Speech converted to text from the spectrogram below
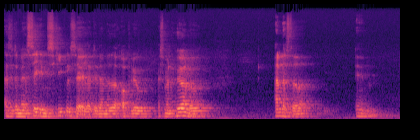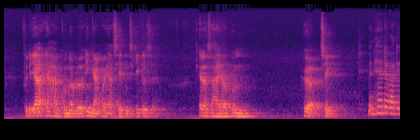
altså det med at se en skikkelse, eller det der med at opleve, altså man hører noget andre steder. Øhm, fordi jeg, jeg har kun oplevet en gang, hvor jeg har set en skikkelse. Ellers så har jeg jo kun hørt ting. Men her der var det,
